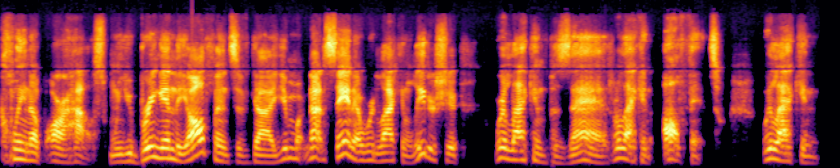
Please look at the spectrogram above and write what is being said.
clean up our house. When you bring in the offensive guy, you're not saying that we're lacking leadership we're lacking pizzazz, we're lacking offense, we're lacking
